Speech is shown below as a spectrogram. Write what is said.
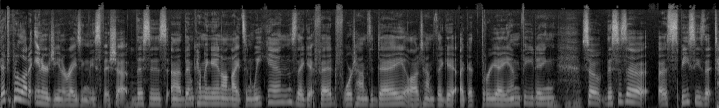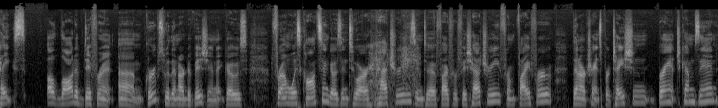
they have to put a lot of energy into raising these fish up. This is uh, them coming in on nights and weekends. They get fed four times a day. A lot of times they get like a 3 a.m. feeding. So this is a, a species that takes a lot of different um, groups within our division. It goes from Wisconsin, goes into our hatcheries, into Pfeiffer Fish Hatchery. From Pfeiffer, then our transportation branch comes in.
